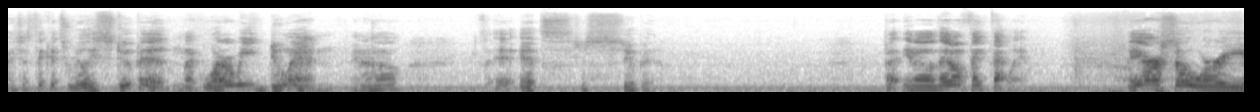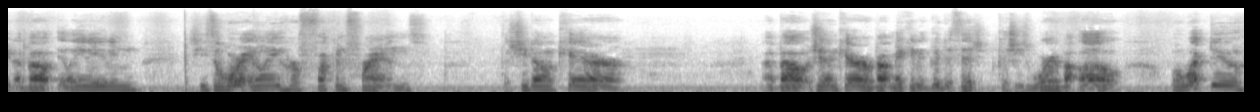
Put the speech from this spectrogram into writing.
I just think it's really stupid. Like, what are we doing? You know? It's just stupid. But, you know, they don't think that way. They are so worried about alienating. She's so worried alienating her fucking friends that she don't care about she doesn't care about making a good decision because she's worried about oh well what do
